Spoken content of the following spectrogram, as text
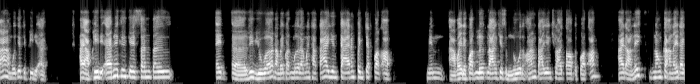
បានអាមួយទៀតជា PDF ហើយអា PDF នេះគឺគេ send ទៅ reviewer ដើម្បីគាត់មើលឡើងវិញថាតើយើងកែនឹងពេញចិត្តគាត់អត់មានអ្វីដែលគាត់លើកឡើងជាសំណួរទាំងអស់ហ្នឹងតើយើងឆ្លើយតបទៅគាត់អត់ហើយដល់នេះក្នុងករណីដែល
